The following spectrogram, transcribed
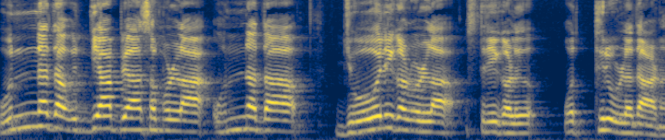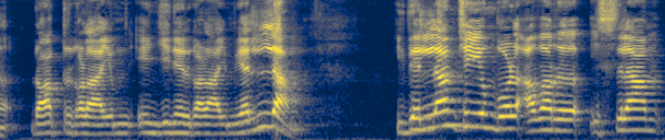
ഉന്നത വിദ്യാഭ്യാസമുള്ള ഉന്നത ജോലികളുള്ള സ്ത്രീകൾ ഒത്തിരി ഉള്ളതാണ്. ഡോക്ടറുകളായും എഞ്ചിനീയറുകളായും എല്ലാം ഇതെല്ലാം ചെയ്യുമ്പോൾ അവർ ഇസ്ലാം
